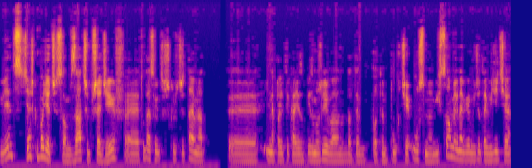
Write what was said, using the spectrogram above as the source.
Więc ciężko powiedzieć, czy są za, czy przeciw. E, tutaj sobie troszkę przeczytałem na e, inna polityka jest, jest możliwa na tym, po tym punkcie ósmym i chcą, jak, jak tutaj widzicie,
